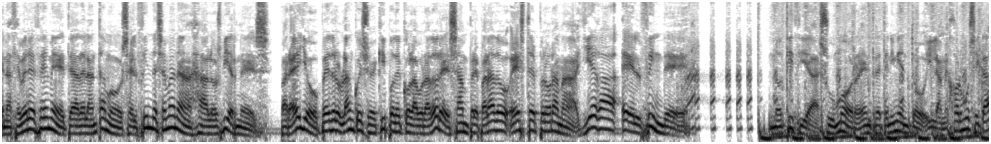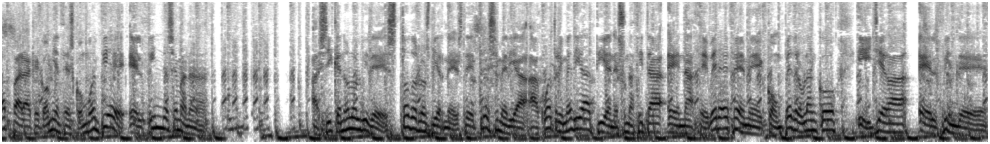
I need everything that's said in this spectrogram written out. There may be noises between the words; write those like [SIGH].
En ACBR FM te adelantamos el fin de semana a los viernes. Para ello, Pedro Blanco y su equipo de colaboradores han preparado este programa. Llega el fin de... Noticias, humor, entretenimiento y la mejor música para que comiences con buen pie el fin de semana. Así que no lo olvides, todos los viernes de 3 y media a 4 y media tienes una cita en Acevera FM con Pedro Blanco y llega el fin de...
